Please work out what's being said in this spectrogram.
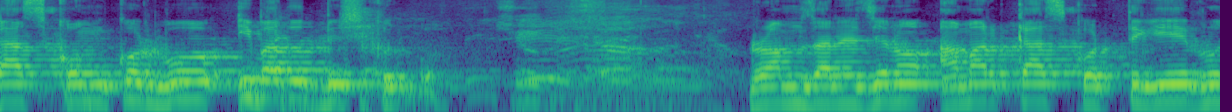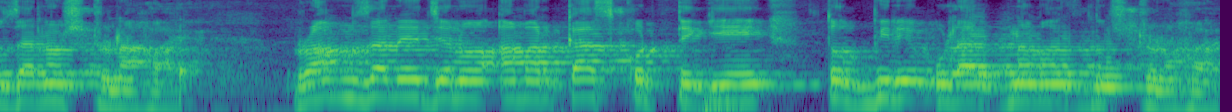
কাজ কম করব, ইবাদত বেশি করব। রমজানে যেন আমার কাজ করতে গিয়ে রোজা নষ্ট না হয়। রমজানে যেন আমার কাজ করতে গিয়ে তকবিরে উলার নামাজ নষ্ট না হয়।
